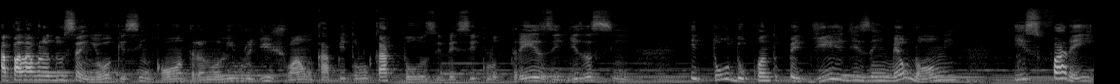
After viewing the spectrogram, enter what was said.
A palavra do Senhor que se encontra no livro de João, capítulo 14, versículo 13, diz assim: E tudo quanto pedirdes em meu nome, isso farei,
